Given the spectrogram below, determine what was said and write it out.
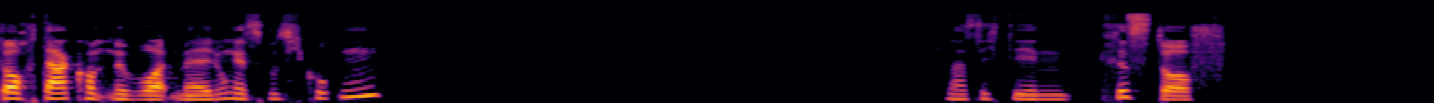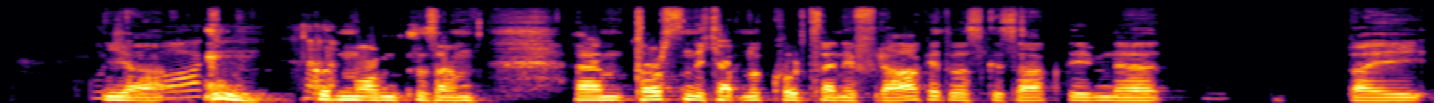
Doch, da kommt eine Wortmeldung. Jetzt muss ich gucken. Lass ich den Christoph Guten ja, Morgen. Guten Morgen zusammen. Ähm, Thorsten, ich habe nur kurz eine Frage. Du hast gesagt, eben äh, bei,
